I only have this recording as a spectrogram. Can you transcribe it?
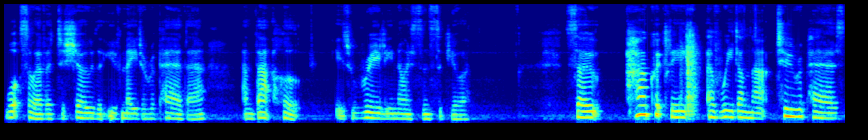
whatsoever to show that you've made a repair there. And that hook is really nice and secure. So how quickly have we done that? Two repairs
